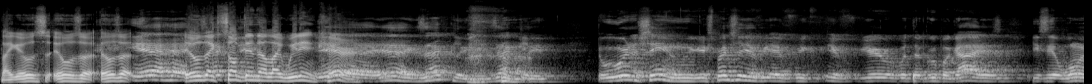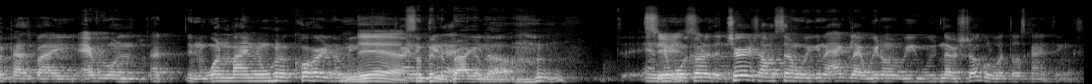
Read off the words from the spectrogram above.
like it was, it was a, it was a, Yeah, it was like something that like we didn't yeah, care. Yeah, exactly, exactly. we weren't ashamed, we- especially if if, we, if you're with a group of guys, you see a woman pass by, everyone at, in one mind and one accord. You know I mean? Yeah. Something get to at brag it, you know? And then when we Serious. go to the church, all of a sudden we're gonna act like we don't, we we've never struggled with those kind of things.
